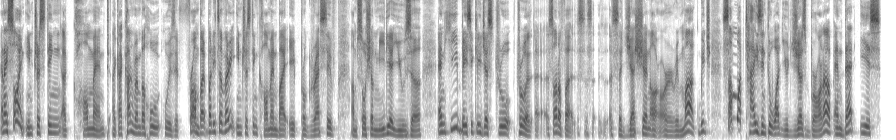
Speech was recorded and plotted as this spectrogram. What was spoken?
and I saw an interesting uh, comment. Like I can't remember who who is it from, but but it's a very interesting comment by a progressive um social media user, and he basically just threw threw a, a sort of a, a suggestion or, or a remark which somewhat ties into what you just brought up, and that is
